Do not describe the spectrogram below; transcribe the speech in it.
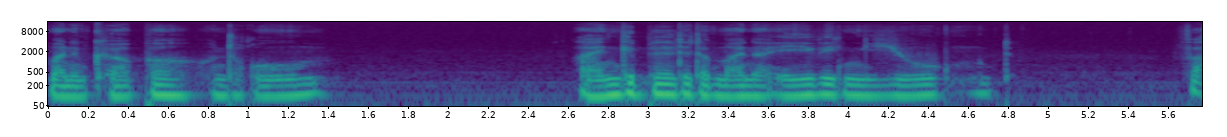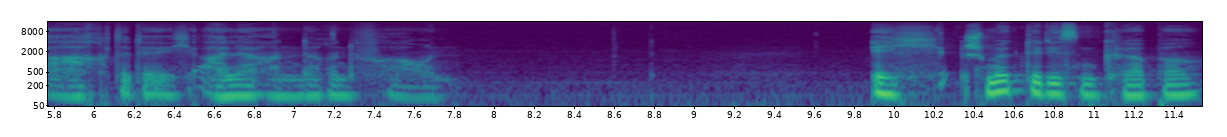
meinem Körper und Ruhm, eingebildet um meiner ewigen Jugend, verachtete ich alle anderen Frauen. Ich schmückte diesen Körper,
